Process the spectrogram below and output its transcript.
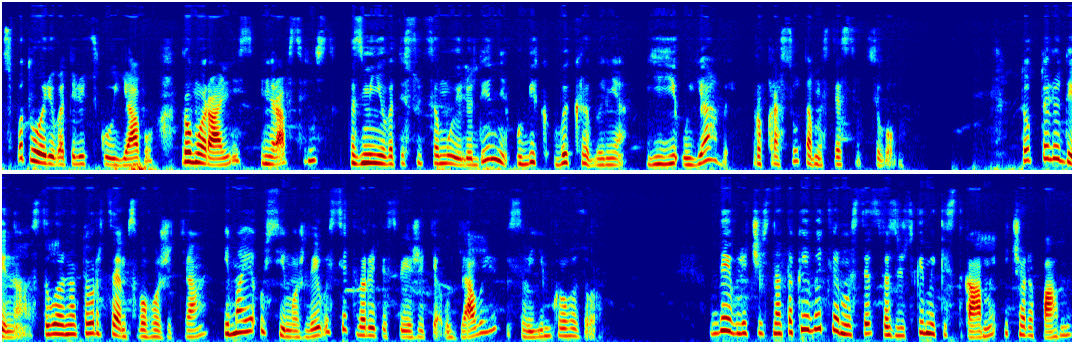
спотворювати людську уяву про моральність і нравственність та змінювати суть самої людини у бік викривлення її уяви про красу та мистецтво в цілому. Тобто людина створена творцем свого життя і має усі можливості творити своє життя уявою і своїм кругозором. Дивлячись на такий витвір мистецтва з людськими кістками і черепами,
